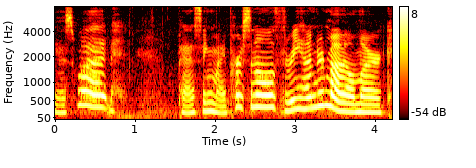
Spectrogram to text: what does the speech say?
Guess what? Passing my personal 300 mile mark.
